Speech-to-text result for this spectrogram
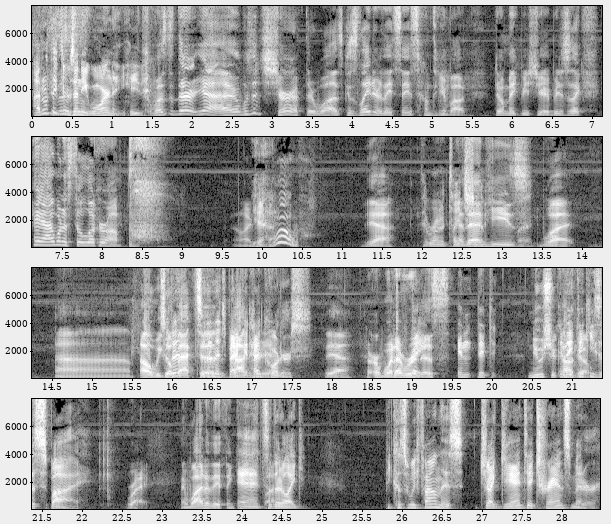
I don't think there was any warning. He Wasn't there? Yeah, I wasn't sure if there was because later they say something about "Don't make me shoot," but he's like, "Hey, I want to still look around." I'm like, Yeah. whoa, yeah. they were on a tight and then he's but- what? Um, oh, we so go then, back to so then the it's back at doctor, yeah. headquarters, yeah, or whatever Right. it is, and they th- New Chicago. and they think he's a spy, right. And why do they think? He's a and so they're like, because we found this gigantic transmitter.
